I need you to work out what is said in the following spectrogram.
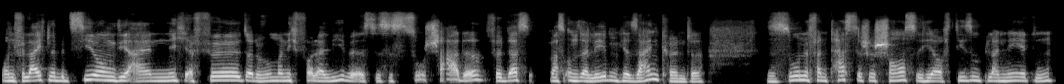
und vielleicht eine Beziehung, die einen nicht erfüllt oder wo man nicht voller Liebe ist. Das ist so schade für das, was unser Leben hier sein könnte. Das ist so eine fantastische Chance hier auf diesem Planeten.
